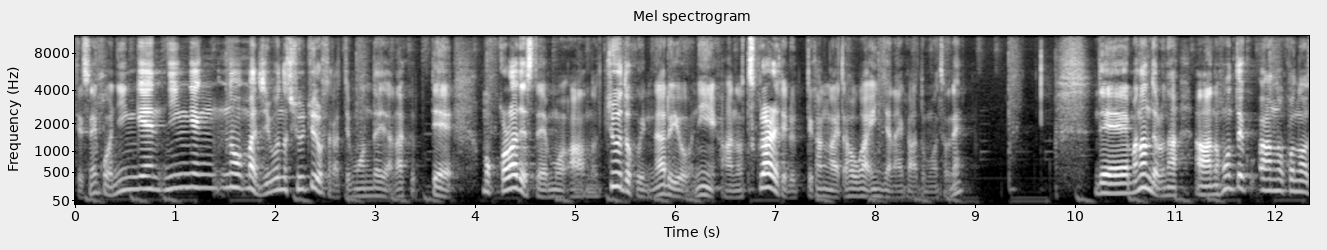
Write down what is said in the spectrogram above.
ですね。こう人間、人間の、まあ、自分の集中力とかって問題ではなくって、もうこれはですね、もうあの中毒になるようにあの作られてるって考えた方がいいんじゃないかなと思うんですよね。で、まあ、なんだろうな、あの本当にあのこの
